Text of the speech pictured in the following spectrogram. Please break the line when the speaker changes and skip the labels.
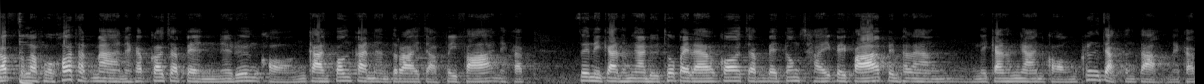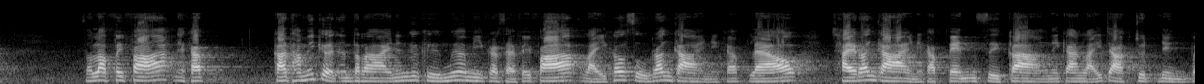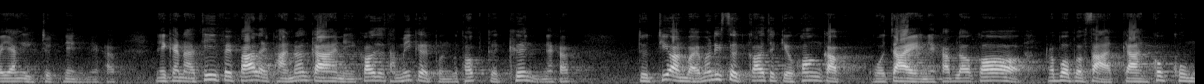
ครับสำหรับหัวข้อถัดมานะครับก็จะเป็นในเรื่องของการป้องกันอันตรายจากไฟฟ้านะครับ ซึ่งในการทำงานโดยทั่วไปแล้ว ก็จำเป็นต้องใช้ไฟฟ้าเป็นพลังในการทำงานของเครื่องจักรต่างๆนะครับสำหรับไฟฟ้านะครับ การทำให้เกิดอันตรายนั่นก็คือเมื่อมีกระแสไฟฟ้าไหลเข้าสู่ร่างกายนะครับ แล้วใช้ร่างกายนะครับเป็นสื่อกลางในการไหลจากจุดหนึ่งไปยังอีกจุดหนึ่งนะครับ ในขณะที่ไฟฟ้าไหลผ่านร่างกายนี่ก็จะทำให้เกิดผลกระทบเกิดขึ้นนะครับ จุดที่อ่อนไหวมากที่สุดก็จะเกี่ยวข้องกับหัวใจนะครับ แล้วก็ระบบประสาทการควบคุม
